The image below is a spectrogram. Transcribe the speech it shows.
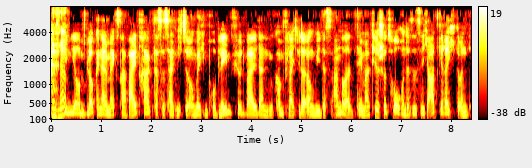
mhm. in ihrem Blog, in einem extra Beitrag, dass es halt nicht zu irgendwelchen Problemen führt, weil dann kommt vielleicht wieder irgendwie das andere Thema Tierschutz hoch und das ist nicht artgerecht und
